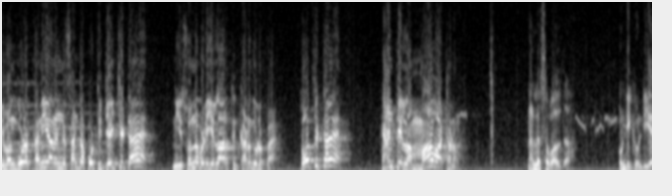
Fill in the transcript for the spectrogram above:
இவன் கூட தனியா நின்னு சண்டை போட்டு ஜெயிச்சிட்ட நீ சொன்னபடி எல்லாருக்கும் கடன் கொடுப்பேன். தோத்துட்ட கேன்டீன்ல மாவாட்டணும். நல்ல சவால் தான் உண்டி குண்டிய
